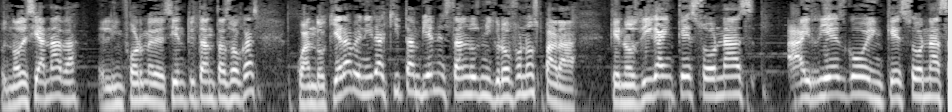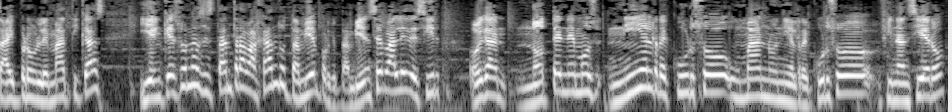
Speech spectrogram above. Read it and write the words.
pues no decía nada, el informe de ciento y tantas hojas. Cuando quiera venir aquí también están los micrófonos para que nos diga en qué zonas hay riesgo, en qué zonas hay problemáticas y en qué zonas están trabajando también, porque también se vale decir, oigan, no tenemos ni el recurso humano ni el recurso financiero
